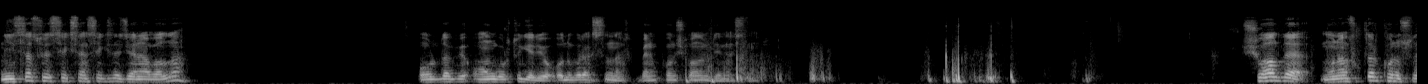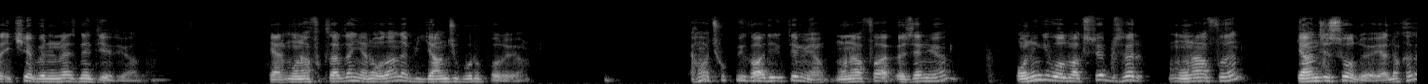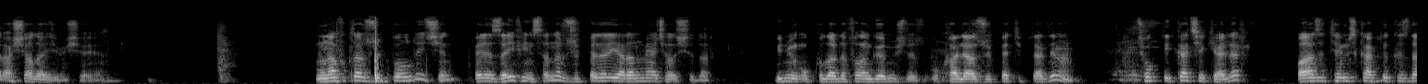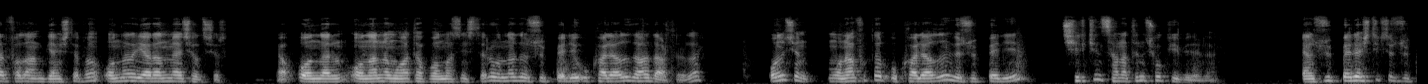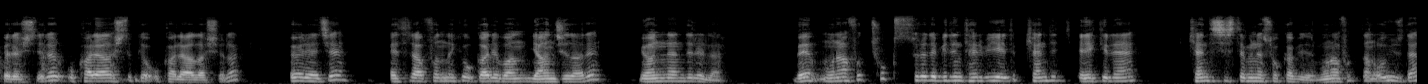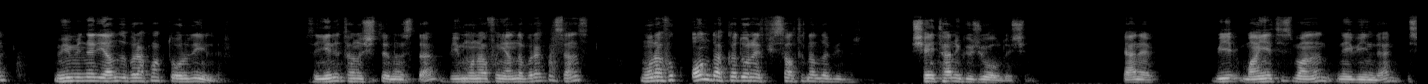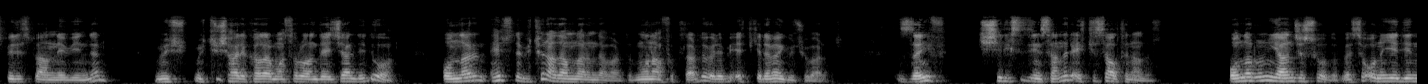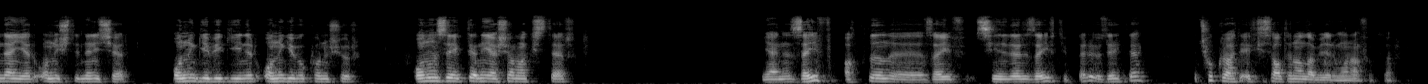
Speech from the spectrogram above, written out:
Nisa suresi 88'de Cenab-ı Allah orada bir hongurtu geliyor. Onu bıraksınlar. Benim konuşmalarımı dinlesinler. Şu halde münafıklar konusunda ikiye bölünmez ne diye diyor Allah. Yani münafıklardan yana olan da bir yancı grup oluyor. Ama çok büyük adilik demiyor. Münafığa özeniyor. Onun gibi olmak istiyor. Bu sefer münafığın yancısı oluyor. Ya ne kadar aşağılayıcı bir şey ya. Münafıklar züppe olduğu için böyle zayıf insanlar züppelere yaranmaya çalışırlar. Bilmiyorum okullarda falan görmüşsünüz. Ukala züppe tipler değil mi? Çok dikkat çekerler. Bazı temiz kalpli kızlar falan, gençler falan onlara yaranmaya çalışır. Ya onların onlarla muhatap olmasını isterler. Onlar da züppeliği, ukalalığı daha da artırırlar. Onun için münafıklar ukalalığın ve züppeliğin çirkin sanatını çok iyi bilirler. Yani züppeleştikçe züppeleştirirler, ukalalaştıkça ukalalaşırlar. Böylece etrafındaki o gariban yancıları yönlendirirler. Ve münafık çok sürede birini terbiye edip kendi elektriğine, kendi sistemine sokabilir. Münafıktan o yüzden müminleri yalnız bırakmak doğru değildir. Mesela yeni tanıştığınızda bir münafığın yanına bırakırsanız münafık 10 dakikada onun etkisi altına alabilir. Şeytani gücü olduğu için. Yani bir manyetizmanın neviinden, spiritüanın neviinden mü müthiş harikalar masal olan Deccal dedi o. Onların hepsinde bütün adamlarında vardır. Münafıklarda öyle bir etkileme gücü vardır. Zayıf, kişiliksiz insanları etkisi altına alır. Onlar onun yancısı olur. Mesela onu yediğinden yer, onun içtiğinden içer. Onun gibi giyinir, onun gibi konuşur. Onun zevklerini yaşamak ister. Yani zayıf, aklın e, zayıf, sinirleri zayıf tipleri özellikle çok rahat etkisi altına alabilir münafıklar.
